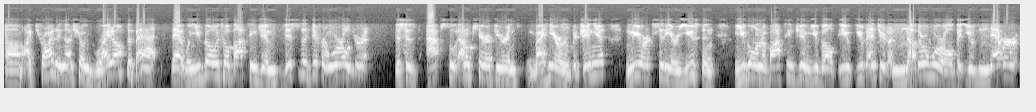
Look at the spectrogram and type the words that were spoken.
um, I try to not show you right off the bat that when you go into a boxing gym, this is a different world you're in. This is absolute. I don't care if you're in my here in Virginia, New York City, or Houston. You go in a boxing gym, you've you, you've entered another world that you've never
